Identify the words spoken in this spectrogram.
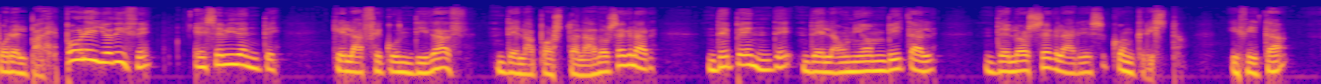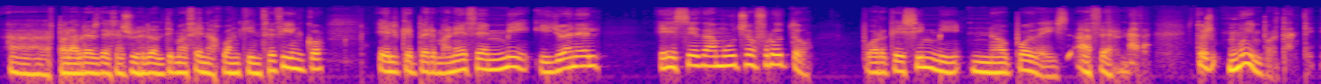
por el Padre. Por ello dice, es evidente que la fecundidad del apostolado seglar depende de la unión vital de los seglares con Cristo. Y cita las palabras de Jesús en la última cena, Juan 15:5, el que permanece en mí y yo en él, ese da mucho fruto, porque sin mí no podéis hacer nada. Esto es muy importante.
